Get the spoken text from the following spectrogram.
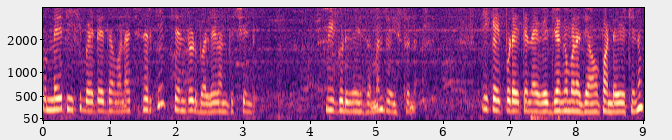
ఉన్నాయి తీసి బయటేద్దామని వచ్చేసరికి చంద్రుడు భలే కనిపించిండు. మీకు కూడా చూపిస్తామని చూపిస్తున్నా. ఇక ఇప్పుడైతే నైవేద్యంగా మన జామ పండుగ పెట్టినాం.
